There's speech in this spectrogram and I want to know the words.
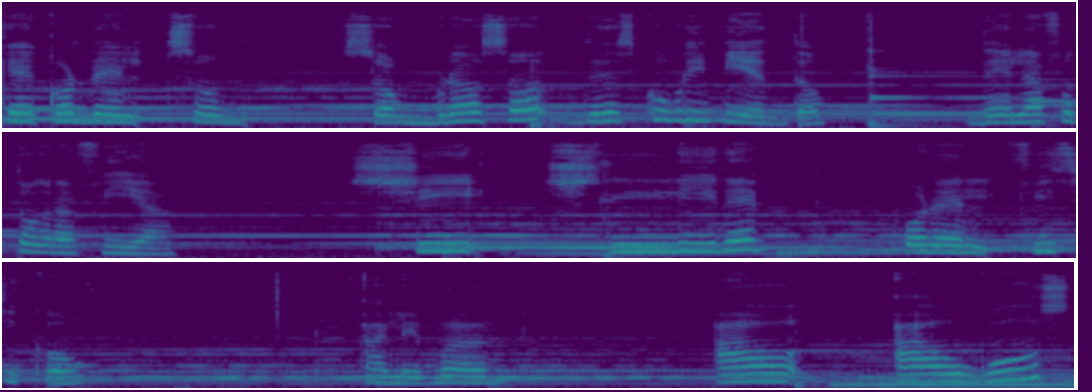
que con el asombroso descubrimiento de la fotografía Por el físico alemán. August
